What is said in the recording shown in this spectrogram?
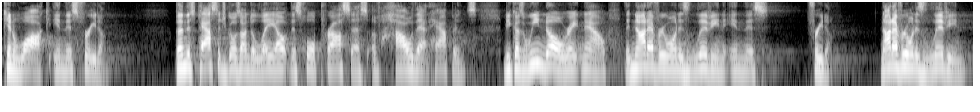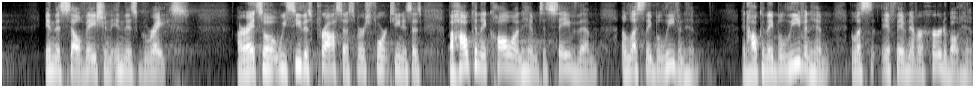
can walk in this freedom. Then this passage goes on to lay out this whole process of how that happens. Because we know right now that not everyone is living in this freedom. Not everyone is living in this salvation, in this grace. All right, so we see this process. Verse 14, it says, But how can they call on him to save them unless they believe in him? And how can they believe in him unless if they've never heard about him?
